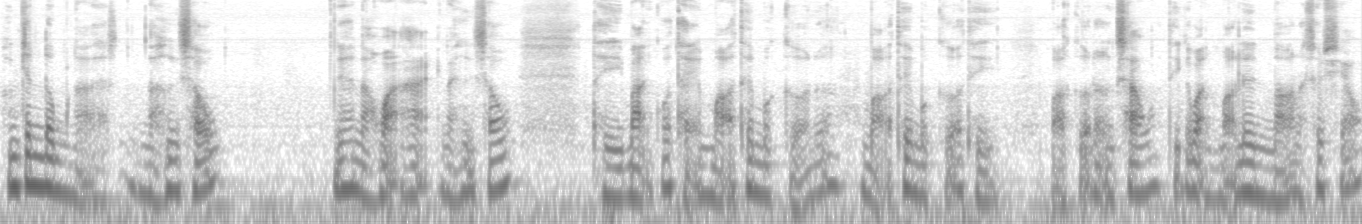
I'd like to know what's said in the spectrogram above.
hướng chân đông là là hướng xấu. Nhé là họa hại là hướng xấu. Thì bạn có thể mở thêm một cửa nữa. Mở thêm một cửa thì mở cửa đằng sau thì các bạn mở lên mở là xéo xéo.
